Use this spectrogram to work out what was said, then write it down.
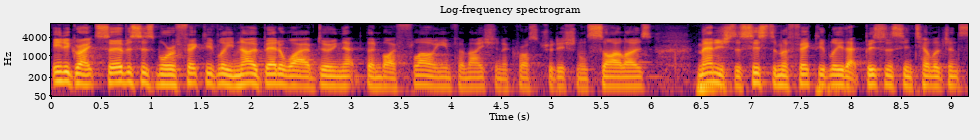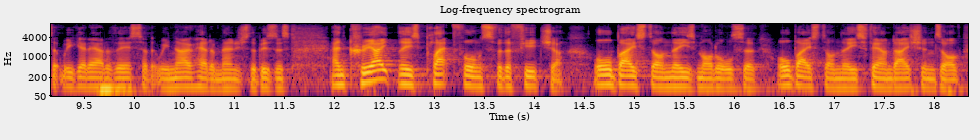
integrate services more effectively. No better way of doing that than by flowing information across traditional silos. Manage the system effectively, that business intelligence that we get out of there so that we know how to manage the business. And create these platforms for the future, all based on these models, uh, all based on these foundations of,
